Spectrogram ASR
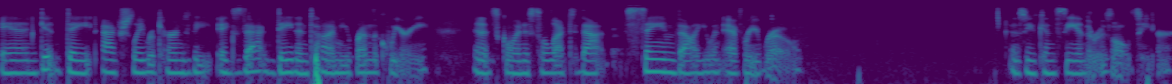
And getDate actually returns the exact date and time you run the query, and it's going to select that same value in every row, as you can see in the results here.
